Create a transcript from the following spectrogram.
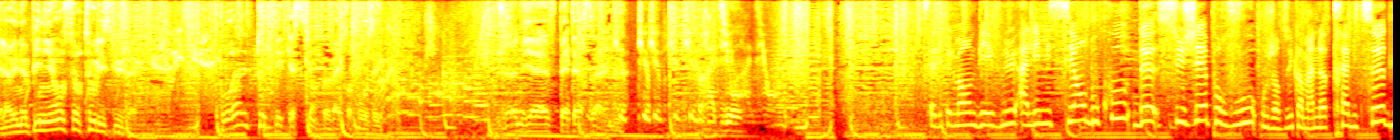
Elle a une opinion sur tous les sujets. Pour elle, toutes les questions peuvent être posées. Geneviève Peterson. Cube Radio. Salut tout le monde, bienvenue à l'émission. Beaucoup de sujets pour vous aujourd'hui, comme à notre habitude.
